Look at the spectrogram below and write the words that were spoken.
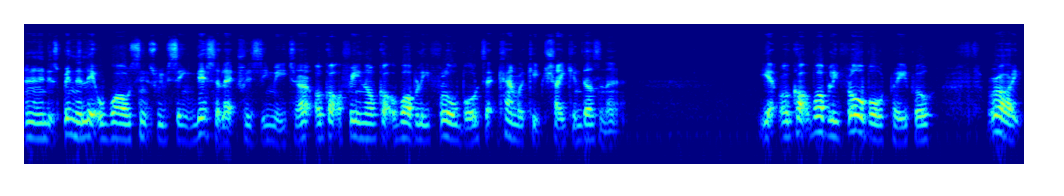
And it's been a little while since we've seen this electricity meter. I've got a feeling I've got a wobbly floorboard. That camera keeps shaking, doesn't it? Yep, I've got a wobbly floorboard, people. Right,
